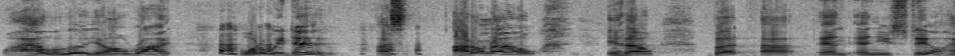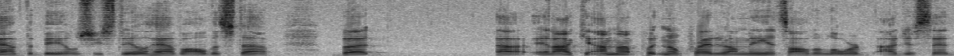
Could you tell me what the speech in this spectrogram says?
well, hallelujah, all right. What do we do? I, I don't know, you know. But, uh, and, and you still have the bills, you still have all the stuff. But uh, and I can, I'm not putting no credit on me. It's all the Lord. I just said,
